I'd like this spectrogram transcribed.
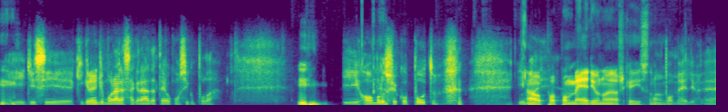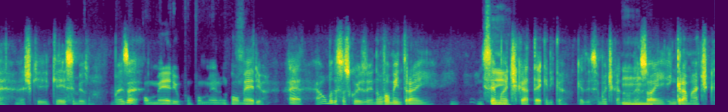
Hum. E disse: Que grande muralha sagrada, até eu consigo pular. Hum. E Rômulus ficou puto. E ah, o Pomério, não é? Acho que é isso, não. Pomério, é, acho que, que é esse mesmo. Mas é. Pomério, Pomério. Pomério. É, é uma dessas coisas aí. Não vamos entrar em, em semântica Sim. técnica. Quer dizer, semântica não, né? uhum. né? Só em, em, gramática.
